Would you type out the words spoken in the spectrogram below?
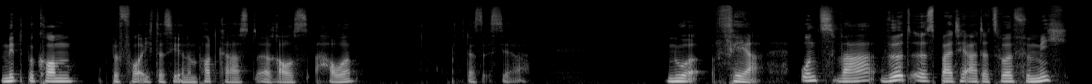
mitbekommen, bevor ich das hier in einem Podcast äh, raushaue. Das ist ja nur fair. Und zwar wird es bei Theater 12 für mich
